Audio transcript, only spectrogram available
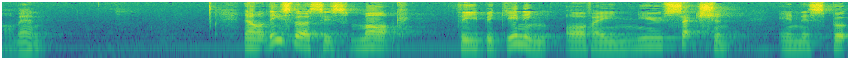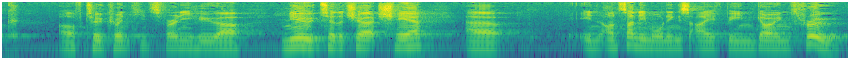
Amen. Now, these verses mark the beginning of a new section in this book of 2 Corinthians. For any who are new to the church here, uh, in, on Sunday mornings I've been going through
